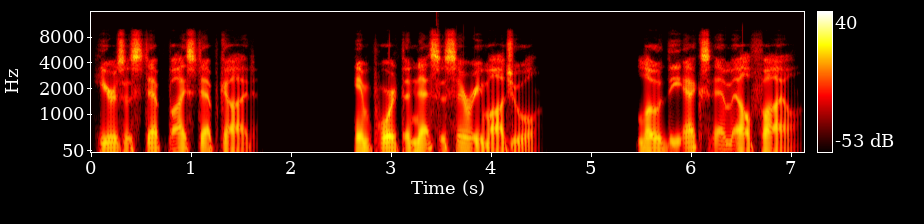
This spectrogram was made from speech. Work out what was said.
Here's a step-by-step -step guide. Import the necessary module. Load the XML file.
